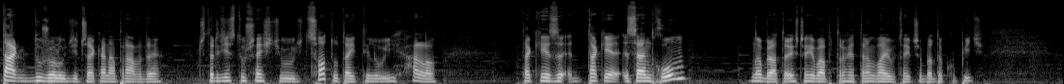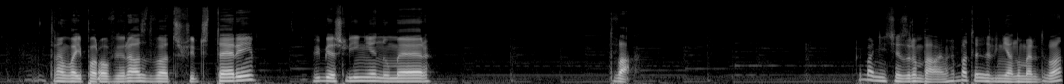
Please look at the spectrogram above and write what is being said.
Tak, dużo ludzi czeka, naprawdę. 46 ludzi. Co tutaj tylu ich? Halo. Takie, z, takie centrum? Dobra, to jeszcze chyba trochę tramwajów tutaj trzeba dokupić. Tramwaj parowy. Raz, dwa, trzy, cztery. Wybierz linię numer... Dwa. Chyba nic nie zrąbałem. Chyba to jest linia numer dwa.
